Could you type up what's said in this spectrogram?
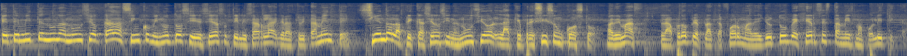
que te emiten un anuncio cada 5 minutos si deseas utilizarla gratuitamente, siendo la aplicación sin anuncio la que precisa un costo. Además, la propia plataforma de YouTube ejerce esta misma política.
